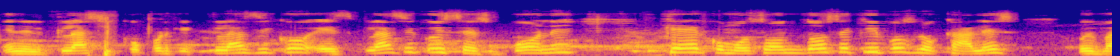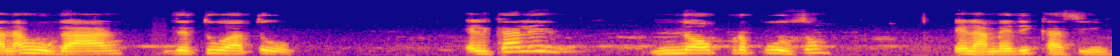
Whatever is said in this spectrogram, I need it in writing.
en el clásico, porque clásico es clásico y se supone que como son dos equipos locales, pues van a jugar de tú a tú. El Cali no propuso, el América sí.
